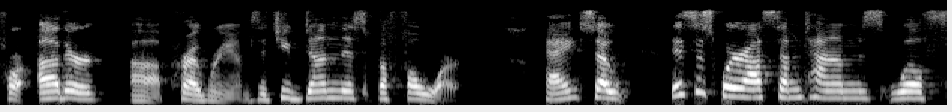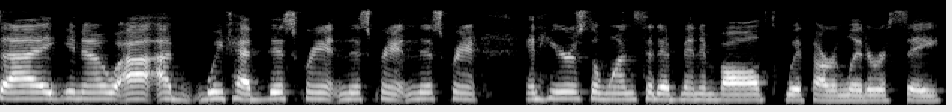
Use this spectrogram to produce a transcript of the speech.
for other uh, programs that you've done this before. Okay, so this is where I sometimes will say, you know, I, I, we've had this grant and this grant and this grant, and here's the ones that have been involved with our literacy.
